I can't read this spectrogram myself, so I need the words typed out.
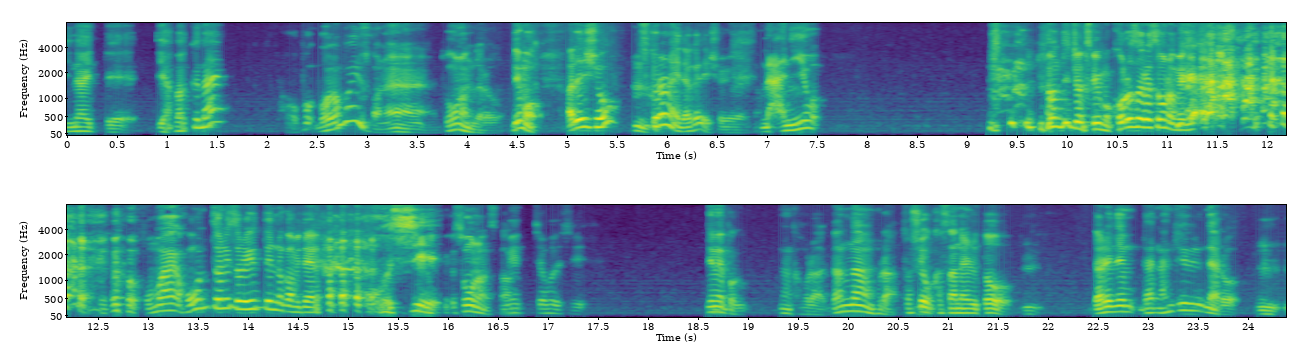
いないってやばくない？ばばやばいんですかね？どうなんだろう。でも、あれでしょ、うん作らないだけでしょ。何を？なんでちょっと今殺されそうな目が。お前、本当にそれ言ってんのかみたいな。欲しい。そうなんですか？めっちゃ欲しい。でもやっぱ、なんかほら、だんだんほら、年を重ねると、うん誰でも、だなんて言うんだろう。うん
